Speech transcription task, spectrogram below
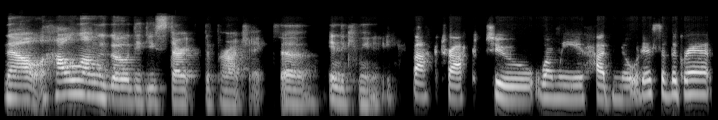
Now how long ago did you start the project uh, in the community? Backtrack to when we had notice of the grant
